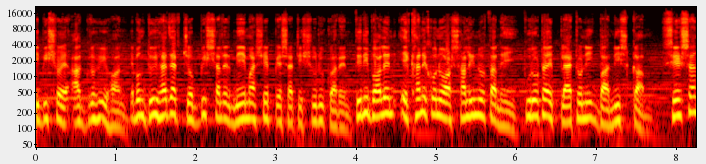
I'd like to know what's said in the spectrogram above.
এই বিষয়ে আগ্রহী হন এবং দুই হাজার চব্বিশ সালের মে মাসে পেশাটি শুরু করেন। তিনি বলেন, এখানে কোনো অশালীনতা নেই, পুরোটাই প্ল্যাটনিক বা নিষ্কাম। সেশন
